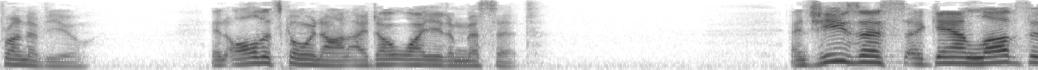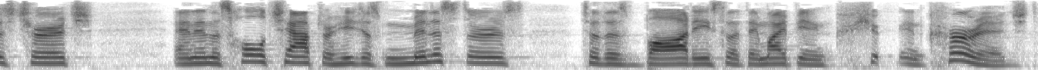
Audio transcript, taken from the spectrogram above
front of you. And all that's going on, I don't want you to miss it. And Jesus, again, loves this church. And in this whole chapter, he just ministers to this body so that they might be encouraged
